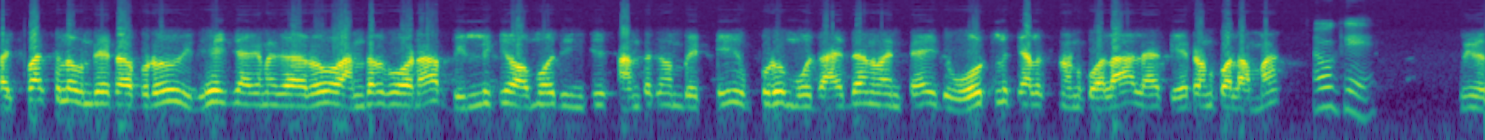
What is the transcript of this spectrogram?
ప్రతిపక్షంలో ఉండేటప్పుడు ఇదే జగన్ గారు అందరు కూడా బిల్లుకి ఆమోదించి సంతకం పెట్టి ఇప్పుడు మూడు రాజధానులు అంటే ఇది ఓట్లకి వెళ్ళచ్చు అనుకోవాలా? లేకపోతే ఏంటి అనుకోవాలమ్మా ఓకే. మీరు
